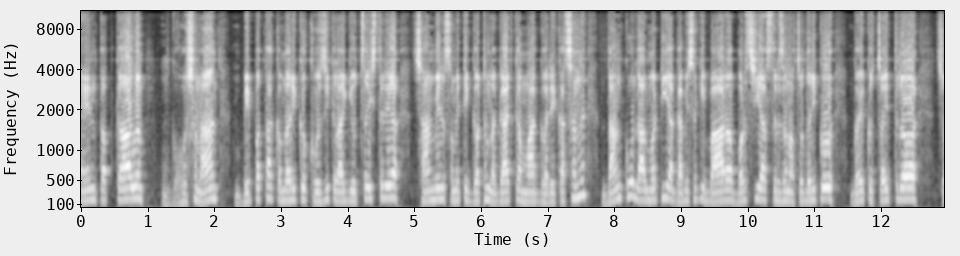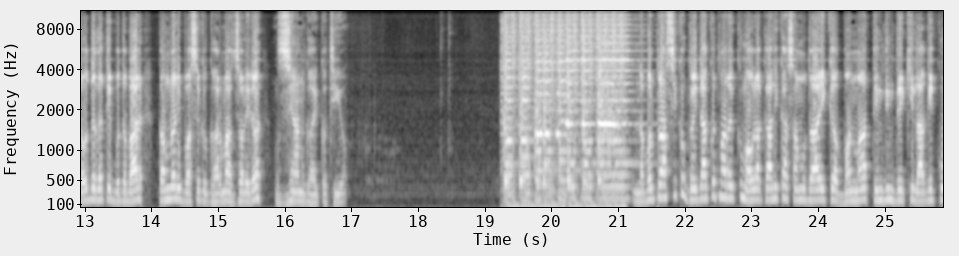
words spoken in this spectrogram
ऐन तत्काल घोषणा बेपत्ता कमलरीको खोजीका लागि उच्च स्तरीय छानबिन समिति गठन लगायतका माग गरेका छन्। दाङको लालमटिया गाविसकी बाह्र वर्षीय सृजना चौधरीको गएको चैत्र चौध गते बुधबार कमलरी बसेको घरमा जलेर ज्यान गएको थियो। नवलप्रासीको गैंडाकोटमा रहेको मौलाकालीका सामुदायिक वनमा तीन दिनदेखि लागेको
